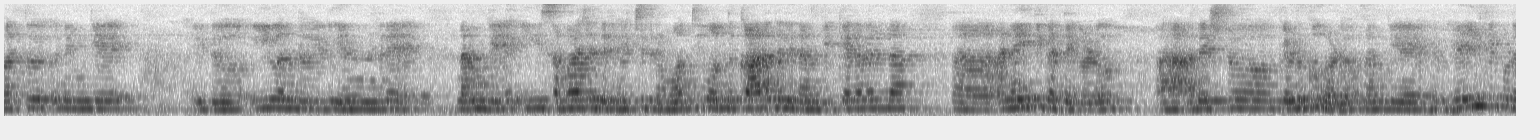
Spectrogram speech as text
ಮತ್ತು ನಿಮಗೆ ಇದು, ಈ ಒಂದು ಇದು ಏನಂದ್ರೆ ನಮಗೆ ಈ ಸಮಾಜದಲ್ಲಿ ಹೆಚ್ಚಿದ್ರೆ ಮೊದಲು ಒಂದು ಕಾಲದಲ್ಲಿ ನಮಗೆ ಕೆಲವೆಲ್ಲ ಅನೈತಿಕತೆಗಳು ಅದೆಷ್ಟೋ ಕೆಡುಕುಗಳು ನಮಗೆ ಹೇಳಿಕೆ ಕೂಡ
